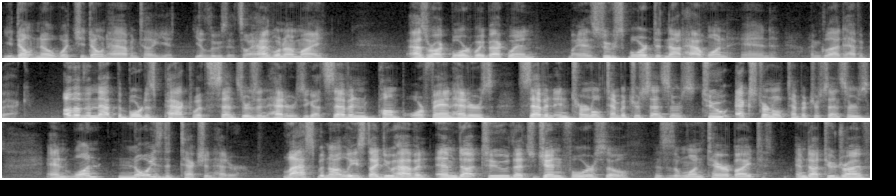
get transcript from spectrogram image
you don't know what you don't have until you, you lose it. So I had one on my ASRock board way back when. My Asus board did not have one, and I'm glad to have it back. Other than that, the board is packed with sensors and headers. You got seven pump or fan headers, seven internal temperature sensors, two external temperature sensors, and one noise detection header. Last but not least, I do have an M.2 that's Gen 4, so this is a one terabyte M.2 drive.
